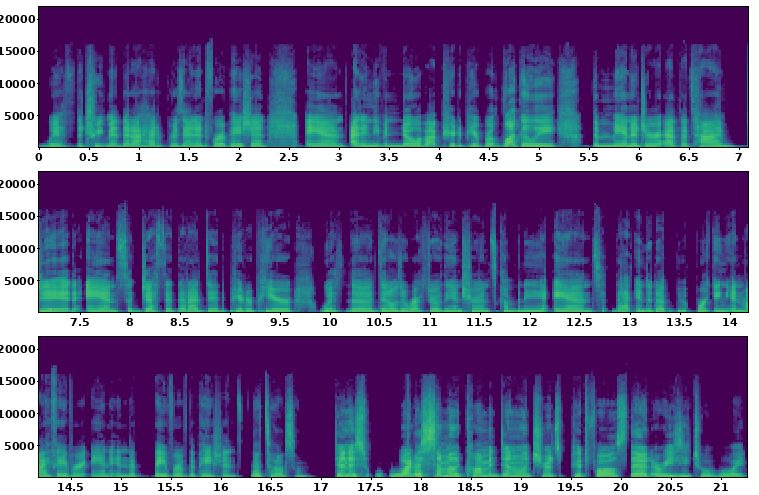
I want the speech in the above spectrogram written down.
with the treatment that I had presented for a patient. And I didn't even know about peer to peer, but luckily the manager at the time did and suggested that I did peer to peer with the dental director of the insurance company. And that ended up working in my favor and in the favor of the patients. That's awesome. Dennis, what are some of the common dental insurance pitfalls that are easy to avoid?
